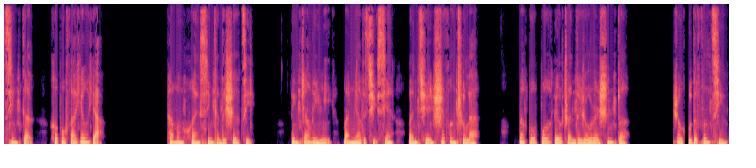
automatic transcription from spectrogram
性感和不乏优雅。它梦幻性感的设计，令张丽敏曼妙的曲线完全释放出来。那波波流转的柔软身段，入骨的风情，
